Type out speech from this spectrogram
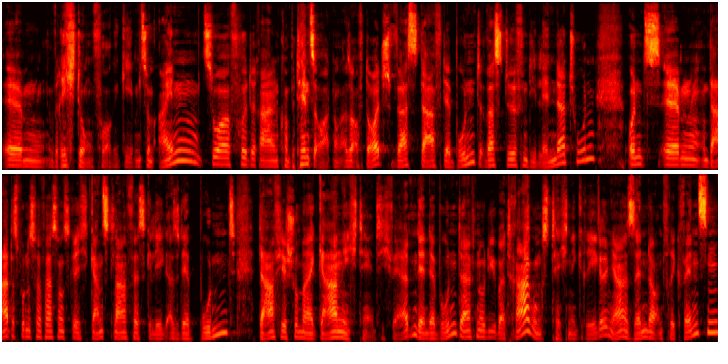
ähm, Richtungen vorgegeben. Zum einen zur föderalen Kompetenzordnung, also auf Deutsch, was darf der Bund, was dürfen die Länder tun. Und ähm, da hat das Bundesverfassungsgericht ganz klar festgelegt, also der Bund darf hier schon mal gar nicht tätig werden, denn der Bund darf nur die Übertragungstechnik regeln, ja, Sender und Frequenzen,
